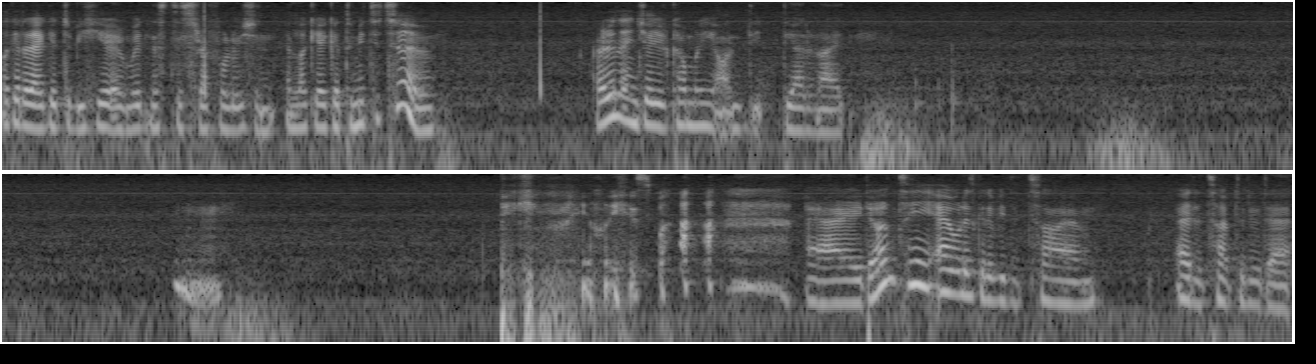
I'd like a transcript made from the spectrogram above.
Lucky that I get to be here and witness this revolution, and lucky I get to meet you too. I really enjoyed your company on the, the other night. Hmm. Picking really is. I don't think Evan is gonna be the time. Had the time to do that.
